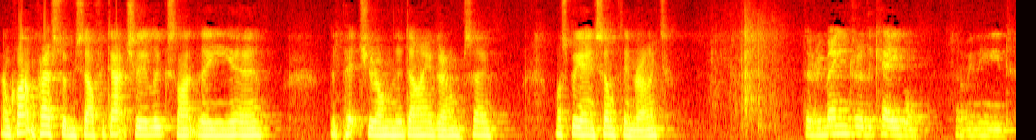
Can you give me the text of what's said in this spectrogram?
I'm quite impressed with myself. It actually looks like the uh, the picture on the diagram, so must be getting something right. The remainder of the cable, so we need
